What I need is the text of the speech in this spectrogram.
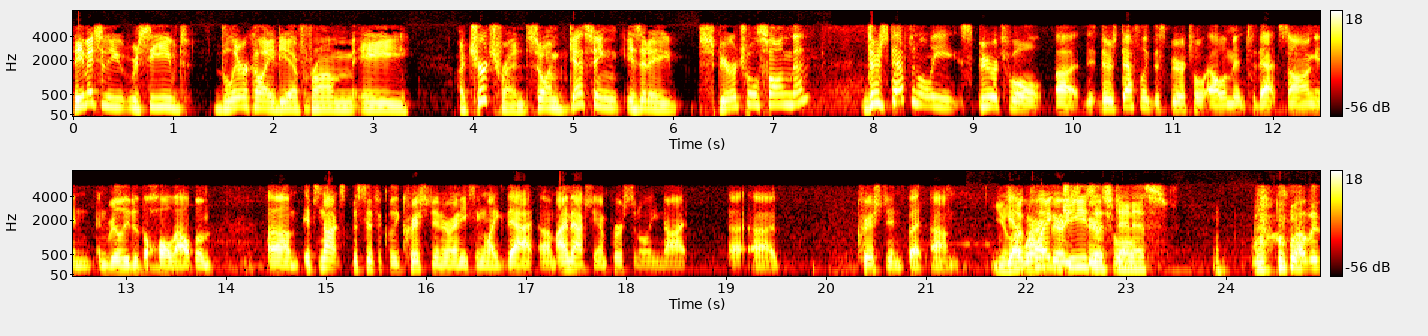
Now you mentioned that you received the lyrical idea from a a church friend. So I'm guessing, is it a spiritual song then? There's definitely spiritual. Uh, th- there's definitely the spiritual element to that song, and, and really to the whole album. Um, it's not specifically Christian or anything like that. Um, I'm actually I'm personally not uh, uh, Christian, but um, You Yeah, look like Jesus, spiritual. Dennis. what was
